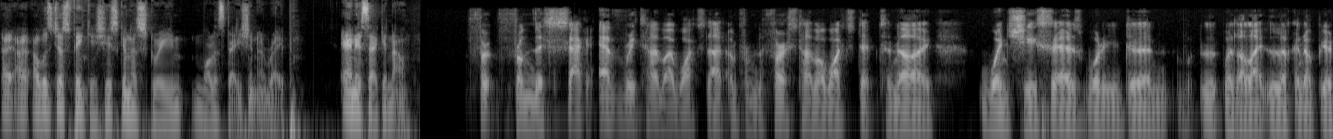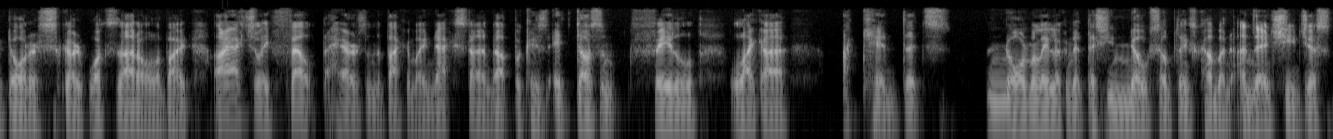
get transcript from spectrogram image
I, I was just thinking she's gonna scream molestation and rape any second now. For, from the second, every time I watch that, and from the first time I watched it to now, when she says, "What are you doing with a light looking up your daughter's skirt? What's that all about?" I actually felt the hairs on the back of my neck stand up because it doesn't feel like a a kid that's normally looking at this. You know something's coming, and then she just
